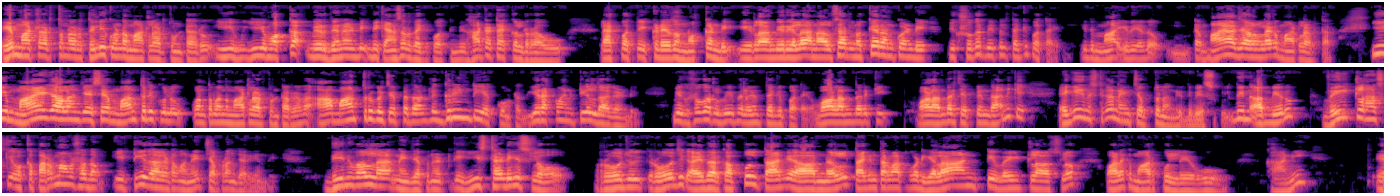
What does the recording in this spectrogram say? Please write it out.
ఏం మాట్లాడుతున్నారో తెలియకుండా మాట్లాడుతుంటారు. ఈ ఈ మొక్క మీరు తినండి మీ క్యాన్సర్ తగ్గిపోతుంది మీకు హార్ట్ అటాక్లు రావు లేకపోతే ఇక్కడ ఏదో నొక్కండి. ఇలా మీరు ఇలా నాలుగు సార్లు నొక్కారనుకోండి మీకు షుగర్ బీపీలు తగ్గిపోతాయి. ఇది మా ఇది ఏదో అంటే మాయాజాలంలాగా మాట్లాడతారు. ఈ మాయాజాలం చేసే మాంత్రికులు కొంతమంది మాట్లాడుతుంటారు కదా ఆ మాంత్రికులు చెప్పే దాంట్లో గ్రీన్ టీ ఎక్కువ ఉంటుంది. ఈ రకమైన టీలు తాగండి. మీకు షుగర్లు బీపీలు అనేది తగ్గిపోతాయి. వాళ్ళందరికీ వాళ్ళందరూ చెప్పిన దానికి ఎగెయిన్స్ట్గా నేను చెప్తున్నాను ఇది బేసిక్లీ దీన్ని మీరు వెయిట్ లాస్కి ఒక పరమావసదం ఈ టీ తాగడం అనేది చెప్పడం జరిగింది. దీనివల్ల నేను చెప్పినట్టుగా ఈ స్టడీస్లో రోజు రోజుకి ఐదారు కప్పులు తాగి ఆరు నెలలు తాగిన తర్వాత కూడా ఎలాంటి వెయిట్ లాస్లో వాళ్ళకి మార్పులు లేవు. కానీ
